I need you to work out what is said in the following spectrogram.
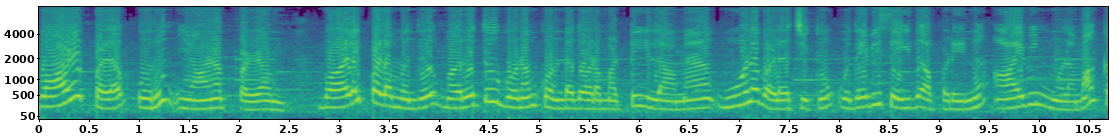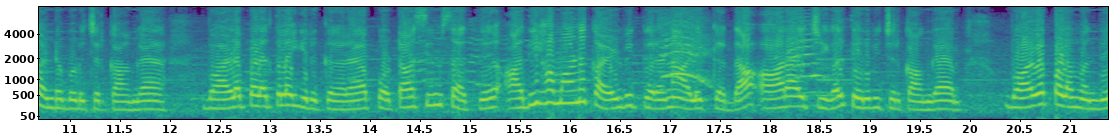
வாழைப்பழம் ஒரு ஞானப்பழம். வாழைப்பழம் வந்து மருத்துவ குணம் கொண்டதோட மட்டும் இல்லாம மூல வளர்ச்சிக்கும் உதவி செய்யுது அப்படின்னு ஆய்வின் மூலமா கண்டுபிடிச்சிருக்காங்க. வாழைப்பழத்துல இருக்கிற பொட்டாசியம் சத்து அதிகமான கல்வி திறனை அளிக்கிறதா ஆராய்ச்சிகள் தெரிவிச்சிருக்காங்க. வாழைப்பழம் வந்து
